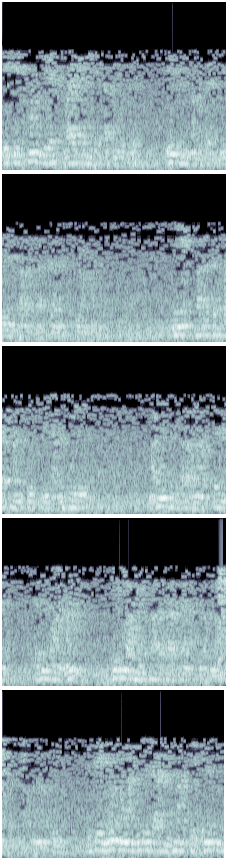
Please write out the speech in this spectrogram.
ඒකේ සමුදය බය කියන එක කතනකොට ඒකෙන් අපිට නිවන සාක්ෂාත් කරගන්න පුළුවන්. මේ පාරකට පරිහාන සූත්‍රයේ අනුකූල මරණ ප්‍රතිභාවනාව කරන කරනවා නම් ජීවමාන සාක්ෂාත් කරගන්න පුළුවන්. එසේ නියමන බුදුරජාණන් වහන්සේ එලෙසින්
